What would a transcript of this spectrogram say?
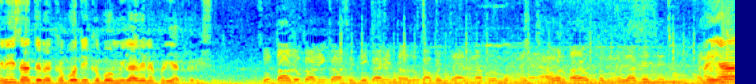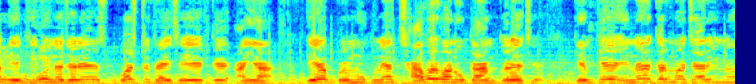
એની સાથે અમે ખભોથી ખભો મિલાવીને ફરિયાદ કરીશું. શું તાલુકા વિકાસ અધિકારી તાલુકા પંચાયતના પ્રમુખને છાવરતા એવું તમને લાગે છે? અહીંયા દેખીતી નજરે સ્પષ્ટ થાય છે કે અહીંયા એ પ્રમુખને છાવરવાનું કામ કરે છે. કેમ કે એના કર્મચારીનો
